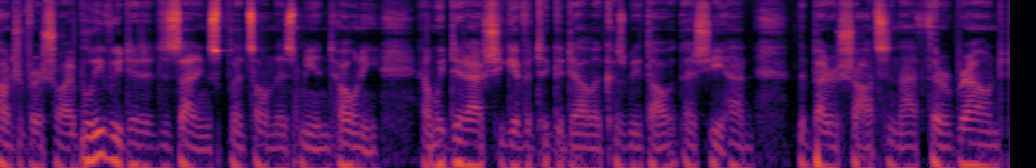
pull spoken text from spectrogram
controversial. I believe we did a deciding splits on this, me and Tony, and we did actually give it to Gadelha because we thought that she had the better shots in that third round.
